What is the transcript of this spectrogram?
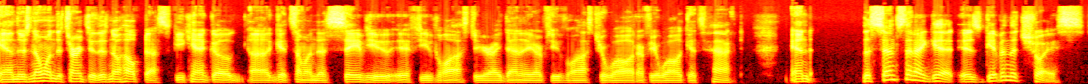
and there's no one to turn to. There's no help desk. You can't go uh, get someone to save you if you've lost your identity or if you've lost your wallet or if your wallet gets hacked. And the sense that I get is given the choice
